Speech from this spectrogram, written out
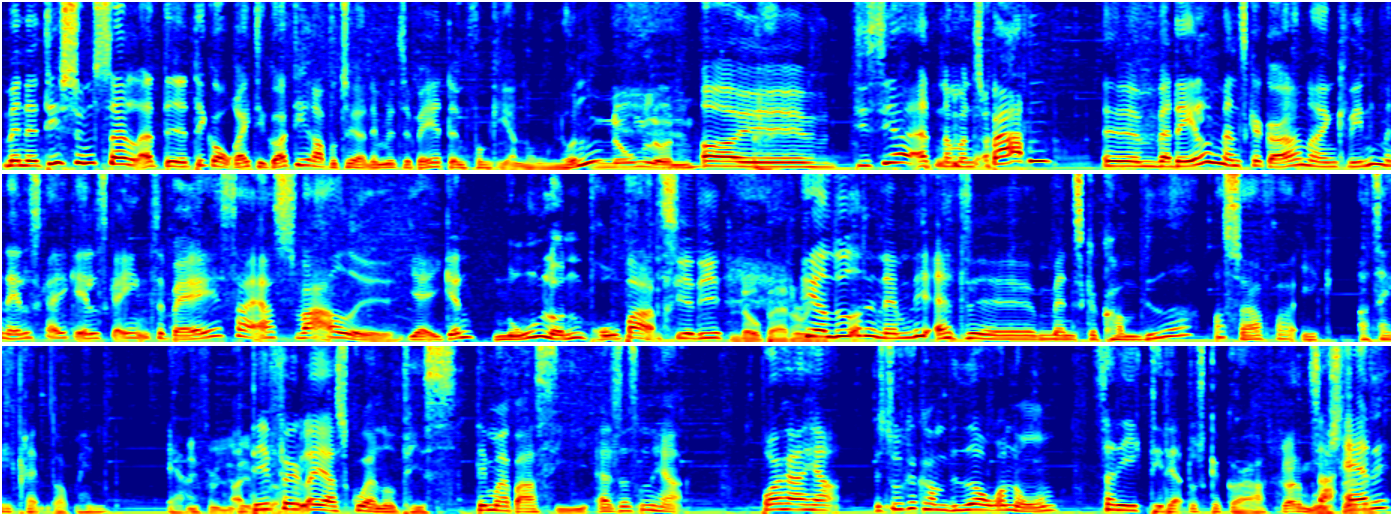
Men øh, de synes selv, at det, det går rigtig godt. De rapporterer nemlig tilbage, at den fungerer nogenlunde. Nogenlunde. Og øh, de siger, at når man spørger den, øh, hvad det man skal gøre, når en kvinde, man elsker, ikke elsker en tilbage, så er svaret, øh, ja igen, nogenlunde brugbart, siger de. Low battery. Her lyder det nemlig, at øh, man skal komme videre og sørge for ikke at tale grimt om hende. Ja. Ifølge Og det fald. føler jeg skulle er noget pis. Det må jeg bare sige. Altså sådan her. Prøv at høre her. Hvis du skal komme videre over nogen, så er det ikke det der, du skal gøre. Gør det så er det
